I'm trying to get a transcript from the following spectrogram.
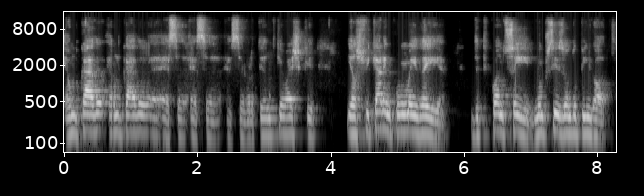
é um bocado, é um bocado essa, essa, essa vertente que eu acho que eles ficarem com uma ideia de que quando sair não precisam do pingote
